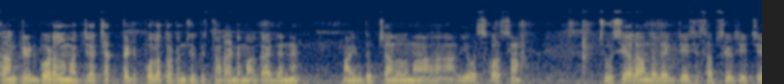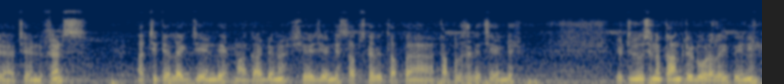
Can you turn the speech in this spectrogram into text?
కాంక్రీట్ గోడల మధ్య చక్కటి పూల తోటను చూపిస్తారండి మా గార్డెన్. మా యూట్యూబ్ ఛానల్ మా వ్యూవర్స్ కోసం. చూసి ఎలా ఉందో లైక్ చేసి సబ్స్క్రైబ్ చే- చేయండి ఫ్రెండ్స్. నచ్చితే లైక్ చేయండి మా గార్డెన్ షేర్ చేయండి సబ్స్క్రైబ్ తప్ప తప్పనిసరిగా చేయండి. ఎటు చూసిన కాంక్రీట్ గోడలు అయిపోయినాయి.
